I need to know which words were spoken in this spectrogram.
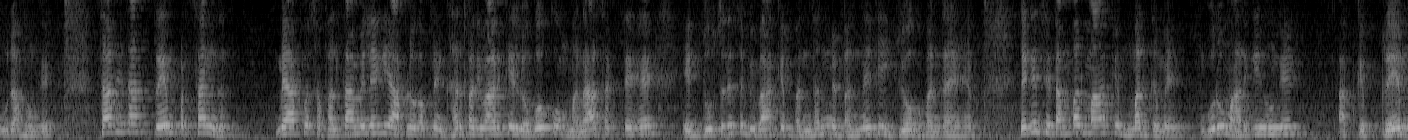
पूरा होंगे। साथ ही साथ प्रेम प्रसंग में आपको सफलता मिलेगी, आप लोग अपने घर परिवार के लोगों को मना सकते हैं, एक दूसरे से विवाह के बंधन में बंधने के योग बन रहे हैं। लेकिन सितंबर माह के मध्य में गुरु मार्गी होंगे, आपके प्रेम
